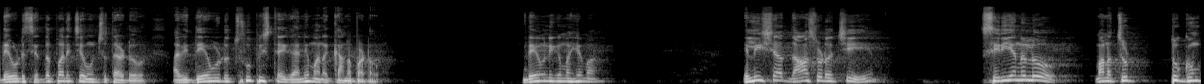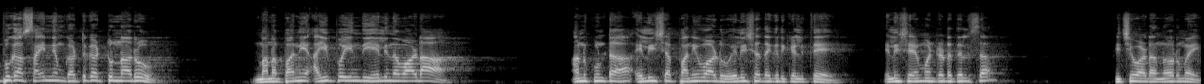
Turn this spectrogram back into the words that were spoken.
దేవుడు సిద్ధపరిచే ఉంచుతాడు అవి దేవుడు చూపిస్తే గానీ మనకు కనపడవు. దేవునికి మహిమ. ఎలీషా దాసుడు వచ్చి సిరియనులు మన చుట్టూ గుంపుగా సైన్యం గట్టుగట్టున్నారు. మన పని అయిపోయింది ఏలినవాడా? అనుకుంటా ఎలీషా పనివాడు ఎలీషా దగ్గరికి వెళితే ఎలీషా ఏమంటాడో తెలుసా? పిచ్చివాడా నోర్మై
